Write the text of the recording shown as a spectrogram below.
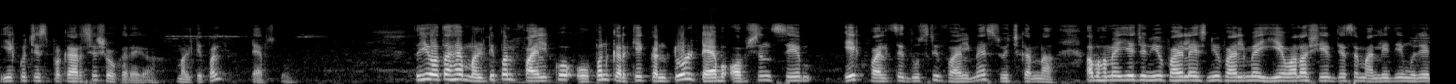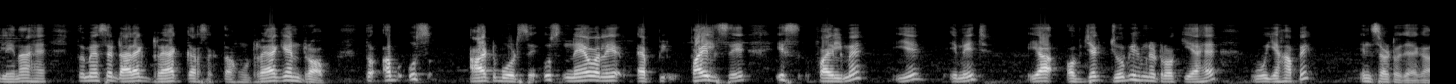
ये कुछ इस प्रकार से शो करेगा मल्टीपल टैब्स को। तो ये होता है मल्टीपल फ़ाइल को ओपन करके कंट्रोल टैब ऑप्शन से एक फ़ाइल से दूसरी फ़ाइल में स्विच करना। अब हमें ये जो न्यू फ़ाइल है, इस न्यू फ़ाइल में ये वाला शेप जैसे मान लीजिए मुझे लेना है तो मैं इसे डायरेक्ट ड्रैग कर सकता हूँ। ड्रैग एंड ड्रॉप तो अब उस आर्ट बोर्ड से, उस नए वाले फ़ाइल से इस फ़ाइल में ये इमेज या ऑब्जेक्ट जो भी हमने ड्रॉ किया है, वो यहाँ पे इंसर्ट हो जाएगा।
